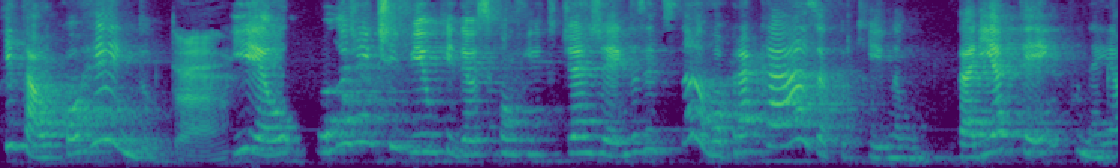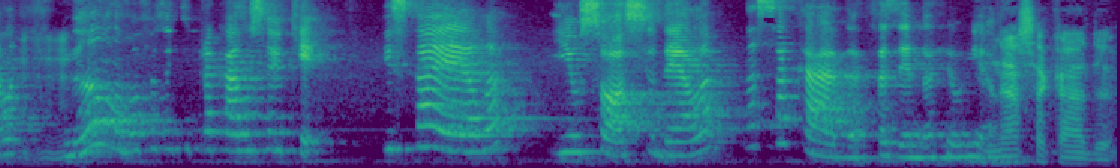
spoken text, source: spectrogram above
que está ocorrendo. Tá. E eu, quando a gente viu que deu esse conflito de agendas, eu disse: não, eu vou para casa, porque não daria tempo, né? E ela, uhum. não, não vou fazer aqui para casa, não sei o quê. Está ela e o sócio dela na sacada, fazendo a reunião. Na sacada.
